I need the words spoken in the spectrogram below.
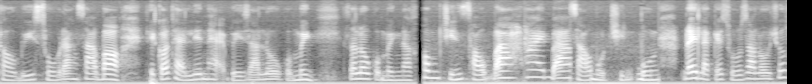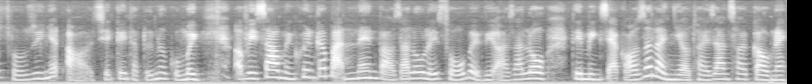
cầu bí số đang xa bờ thì có thể liên hệ với Zalo của mình. Zalo của mình là 0963236194 đây là cái số Zalo chốt số duy nhất ở trên kênh thập tứ nương của mình. Ở vì sao mình khuyên các bạn nên vào Zalo lấy số? Bởi vì ở Zalo thì mình sẽ có rất là nhiều thời gian soi cầu này.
